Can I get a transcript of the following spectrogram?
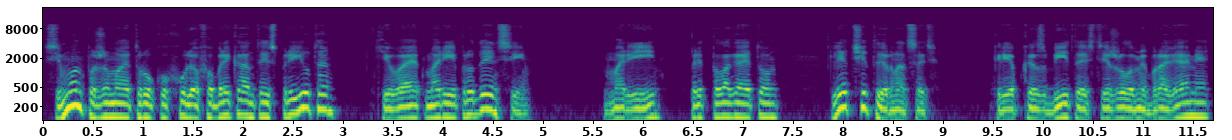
Симон пожимает руку Хулио Фабриканта из приюта, кивает Марии Пруденсии. «Марии», — предполагает он, — «лет четырнадцать» крепко сбитая, с тяжелыми бровями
